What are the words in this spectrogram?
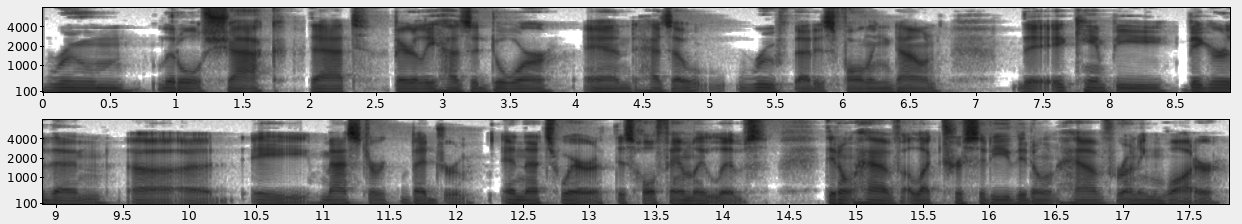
room little shack that barely has a door and has a roof that is falling down it can't be bigger than uh, a master bedroom, and that's where this whole family lives. They don't have electricity, they don't have running water,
